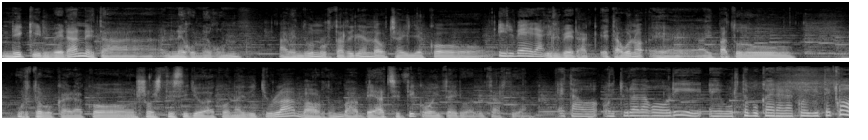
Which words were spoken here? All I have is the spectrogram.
nik hilberan eta negun-negun abenduen urtarrilean da otxaileko hilberak. hilberak. Eta bueno, eh, aipatu du urte bukaerako solstizioako nahi ditula, ba orduan, ba, behatzitik oita irua bitartian. Eta ohitura dago hori e, urte bukaerarako egiteko?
